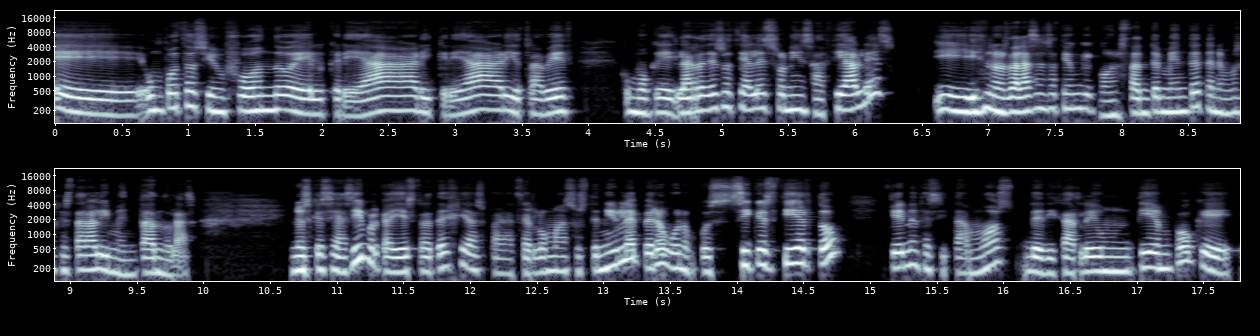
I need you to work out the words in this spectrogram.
eh, un pozo sin fondo el crear y crear y otra vez como que las redes sociales son insaciables y nos da la sensación que constantemente tenemos que estar alimentándolas. No es que sea así, porque hay estrategias para hacerlo más sostenible, pero bueno, pues sí que es cierto que necesitamos dedicarle un tiempo que,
